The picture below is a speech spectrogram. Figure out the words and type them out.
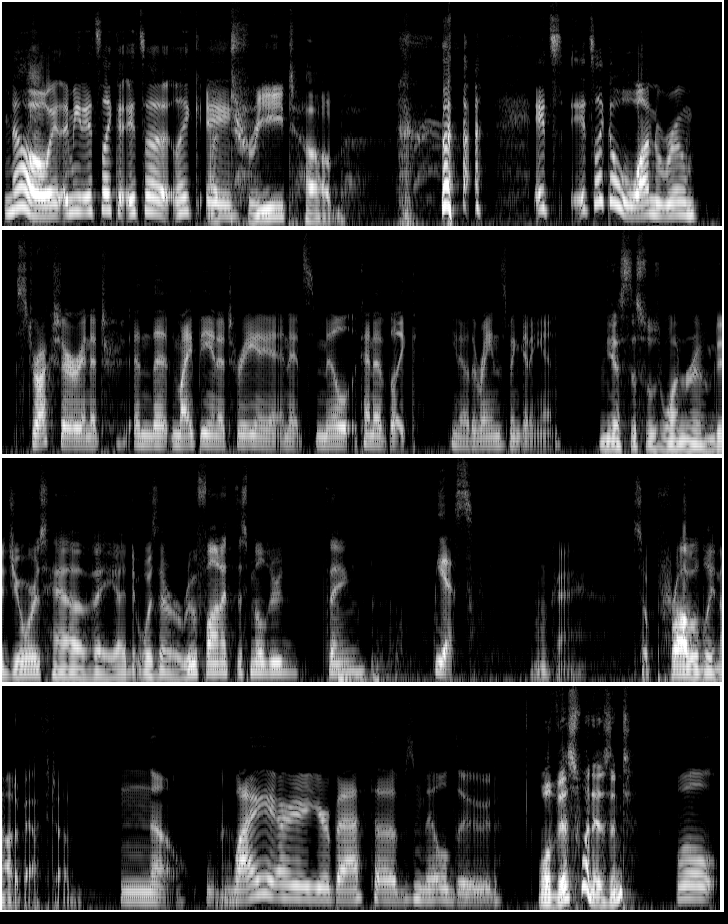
No, I mean it's like it's a like A, a, tree tub. it's it's like a one room structure in a tr- and that might be in a tree and it's mill kind of like you know the rain's been getting in. Yes, this was one room. Did yours have a? Uh, was there a roof on it? This mildewed thing. Yes. Okay, so probably not a bathtub. No. Why are your bathtubs mildewed? Well, this one isn't. Well,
